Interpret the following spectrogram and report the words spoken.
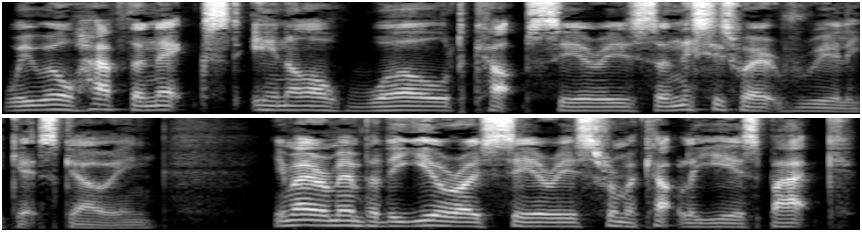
we will have the next in our World Cup series, and this is where it really gets going. You may remember the Euro series from a couple of years back.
